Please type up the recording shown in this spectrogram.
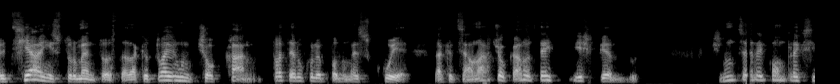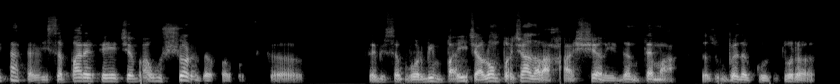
îți ia instrumentul ăsta, dacă tu ai un ciocan, toate lucrurile pe lume scuie, dacă ți-am luat ciocanul, te ești pierdut și nu înțeleg complexitatea. Vi se pare că e ceva ușor de făcut, că trebuie să vorbim pe aici, luăm pe cea de la HR, îi dăm tema de supe de cultură,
